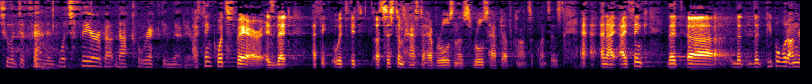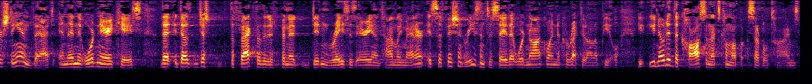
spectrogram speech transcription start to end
to a defendant. What's fair about not correcting that error? I think what's fair is that I think a system has to have rules, and those rules have to have consequences. And I, I think that, uh, that, that people would understand that, and in the ordinary case, that it does just the fact that the defendant didn't raise his area in a timely manner is sufficient reason to say that we're not going to correct it on appeal. You, you noted the cost, and that's come up several times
